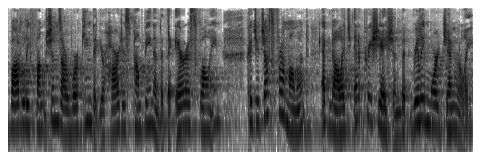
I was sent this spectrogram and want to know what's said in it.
bodily functions are working that your heart is pumping and that the air is flowing? Could you just for a moment acknowledge in appreciation but really more generally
